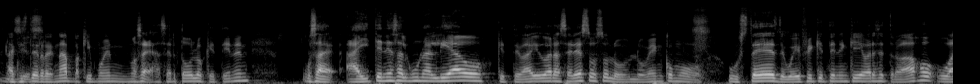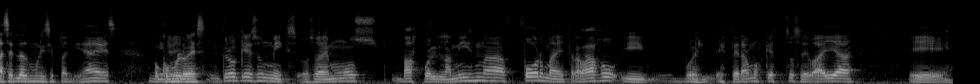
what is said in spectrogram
aquí existe RENAP, aquí pueden, no sé, hacer todo lo que tienen. O sea, ahí tenés algún aliado que te va a ayudar a hacer eso, eso lo, ven como ustedes de Wayfree que tienen que llevar ese trabajo o hacer las municipalidades o cómo lo ves. Creo que es un mix, o sea, hemos bajo la misma forma de trabajo y pues esperamos que esto se vaya eh,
